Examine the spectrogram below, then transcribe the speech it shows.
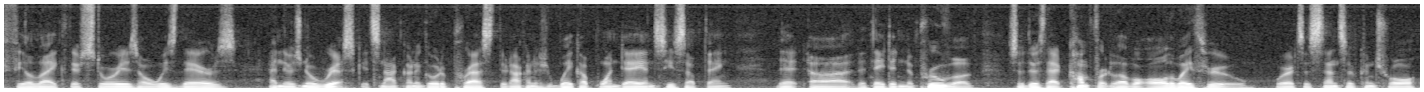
feel like their story is always theirs and there's no risk. It's not going to go to press. They're not going to sh- wake up one day and see something that uh, that they didn't approve of. So there's that comfort level all the way through, where it's a sense of control,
